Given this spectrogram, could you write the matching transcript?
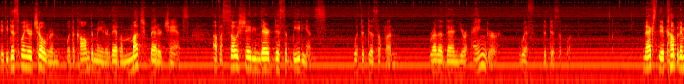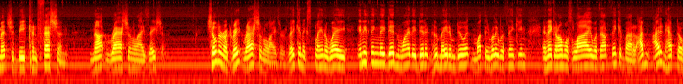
If you discipline your children with a calm demeanor, they have a much better chance of associating their disobedience with the discipline rather than your anger with the discipline. Next, the accompaniment should be confession, not rationalization. Children are great rationalizers. They can explain away anything they did and why they did it, and who made them do it, and what they really were thinking, and they can almost lie without thinking about it. I, I didn't have to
